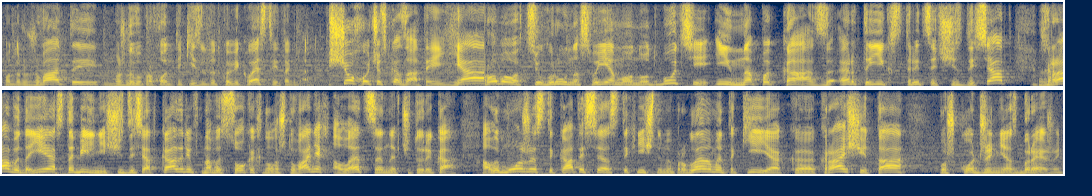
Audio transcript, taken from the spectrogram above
подорожувати, можливо, проходити якісь додаткові квести і так далі. Що хочу сказати, я пробував цю гру на своєму ноутбуці, і на ПК з RTX 3060 гра видає стабільні 60 кадрів на високих налаштуваннях, але це не в 4К. Але може стикатися з технічними проблемами, такі як е, кращі та пошкодження збережень.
